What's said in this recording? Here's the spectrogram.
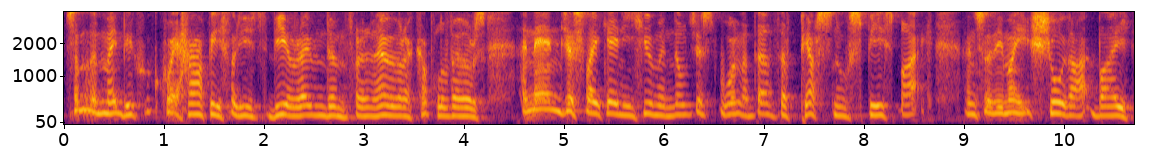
some of them might be quite happy for you to be around them for an hour, a couple of hours. And then, just like any human, they'll just want a bit of their personal space back. And so they might show that by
